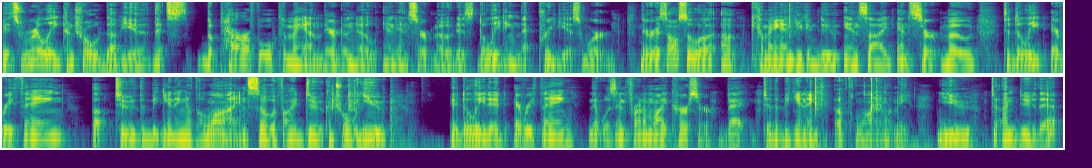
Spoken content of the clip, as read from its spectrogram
It's really Control W that's the powerful command there to know in insert mode is deleting that previous word. There is also a, a command you can do inside insert mode to delete everything up to the beginning of the line. So if I do Control U, it deleted everything that was in front of my cursor back to the beginning of the line. Let me U to undo that.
